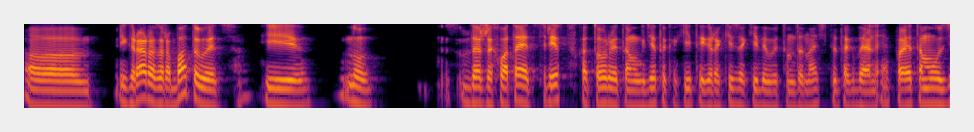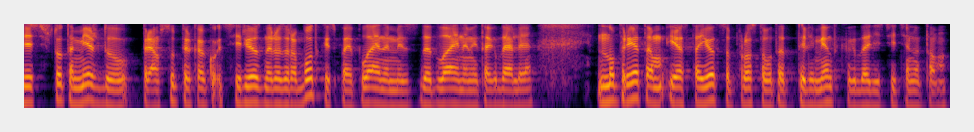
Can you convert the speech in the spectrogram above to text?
э, игра разрабатывается, и ну, даже хватает средств, которые там где-то какие-то игроки закидывают, там донатят и так далее. Поэтому здесь что-то между прям супер какой-то серьезной разработкой с пайплайнами, с дедлайнами и так далее. Но при этом и остается просто вот этот элемент, когда действительно там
